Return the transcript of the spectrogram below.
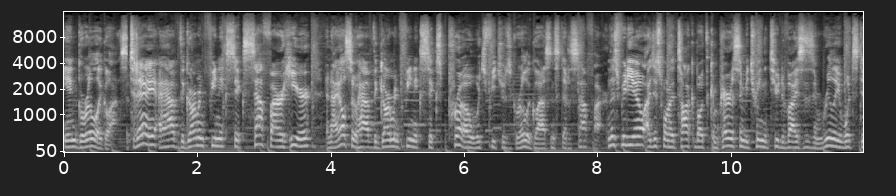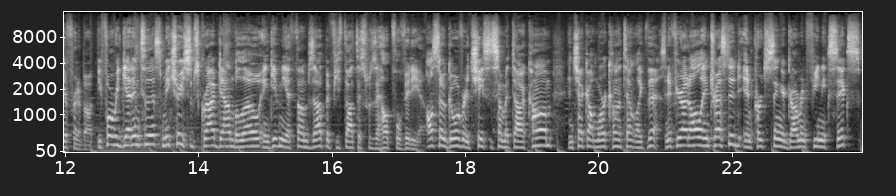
and Gorilla Glass. Today, I have the Garmin Fenix 6 Sapphire here and I also have the Garmin Fenix 6 Pro which features Gorilla Glass instead of Sapphire. In this video, I just want to talk about the comparison between the two devices and really what's different about. Before we get into this, make sure you subscribe down below and give me a thumbs up if you thought this was a helpful video. Also, go over to chasethesummit.com and check out more content like this. And if you're at all interested in purchasing a Garmin Fenix 6,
